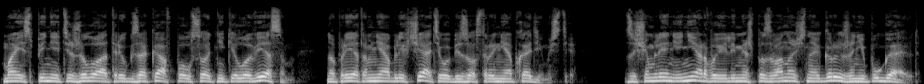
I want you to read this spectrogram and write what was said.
моей спине тяжело от рюкзака в полсотни кило весом, но при этом не облегчать его без острой необходимости. Защемление нерва или межпозвоночная грыжа не пугают.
